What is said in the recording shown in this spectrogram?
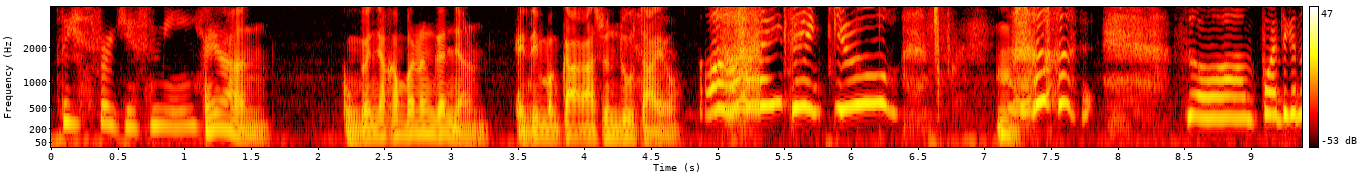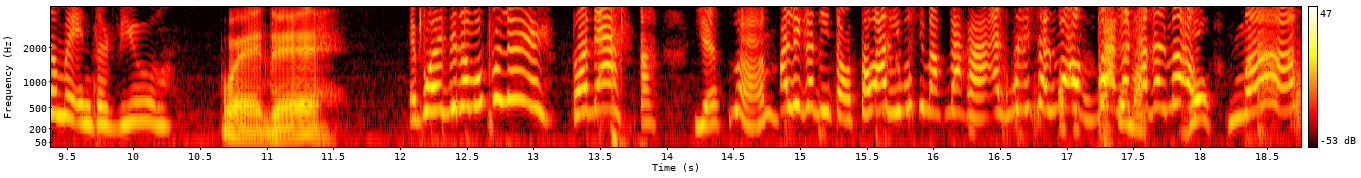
Please forgive me. Ayan. Kung ganyan ka ba ng ganyan, edi magkakasundo tayo. Ay, thank you! Hmm. so, um, pwede ka na ma-interview. Pwede. Eh, pwede naman pala eh! Roda! Ah, yes, ma'am. Halika dito, tawagin mo si Makmak ha, at bilisan mo ang bagal-bagal mo! Go! Mac!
